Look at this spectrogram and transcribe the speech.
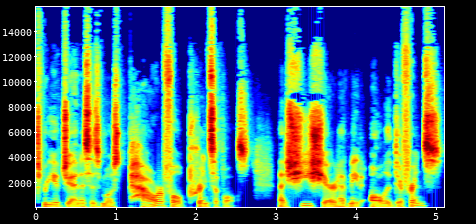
three of Janice's most powerful principles that she shared have made all the difference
